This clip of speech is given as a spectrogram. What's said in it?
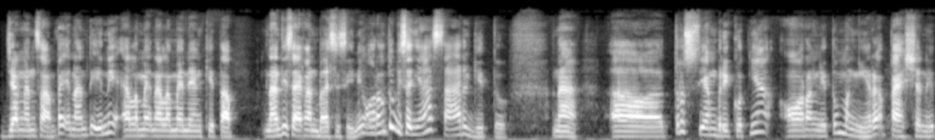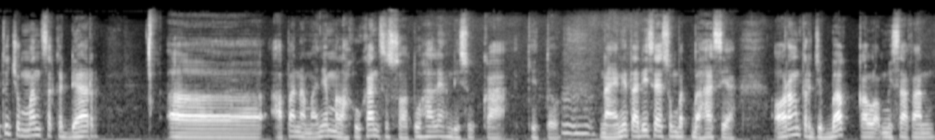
jangan sampai nanti ini elemen-elemen yang kita nanti saya akan bahas di sini, orang tuh bisa nyasar gitu. Nah, uh, terus yang berikutnya orang itu mengira passion itu cuman sekedar uh, apa namanya melakukan sesuatu hal yang disuka gitu. Mm-hmm. Nah ini tadi saya sempat bahas ya orang terjebak kalau misalkan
